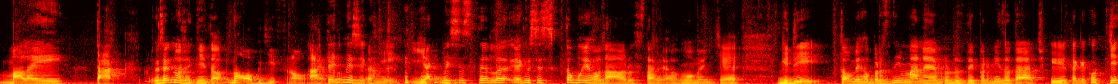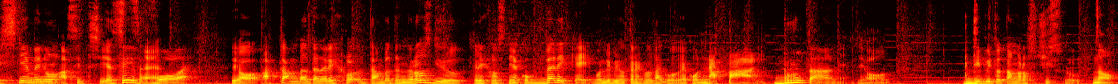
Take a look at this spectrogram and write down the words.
malej, Tak, řeknu, řekni to. no obdiv, no. A jako. teď mi řekni, jak by se tenhle, jak by se k tomu jeho závodu stavěl v momentě, kdy v tom jeho brzdným manévru do té první zatáčky, tak jako těsně minul asi tři Ty jezdce. vole. Jo, a tam byl ten, rychlo, tam byl ten rozdíl rychlostně jako veliký. On kdyby ho trefil, tak ho jako napálí. Brutálně. Jo. Kdyby to tam rozčísnul. No.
